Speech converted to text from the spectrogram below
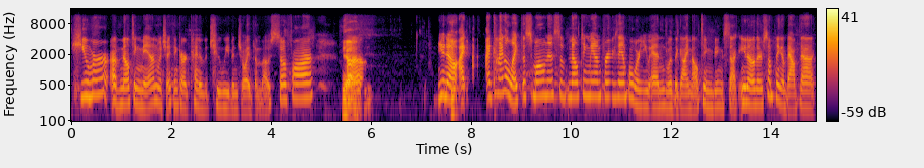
humor of melting man which i think are kind of the two we've enjoyed the most so far yeah. um, you know It- i i kind of like the smallness of melting man for example where you end with the guy melting being stuck you know there's something about that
